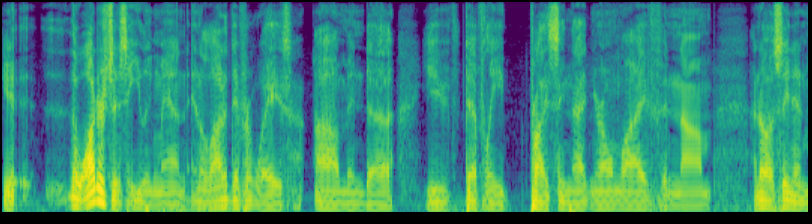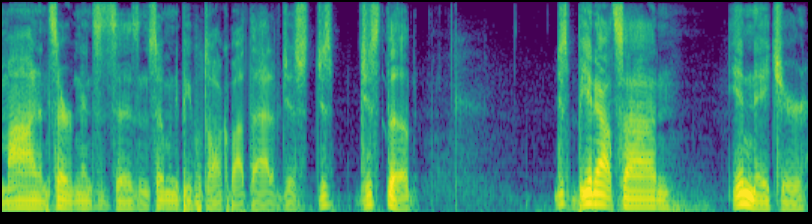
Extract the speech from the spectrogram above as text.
you know, the water's just healing, man, in a lot of different ways. Um, and uh, you've definitely probably seen that in your own life, and um, I know I've seen it in mine in certain instances, and so many people talk about that of just just just the just being outside in nature,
